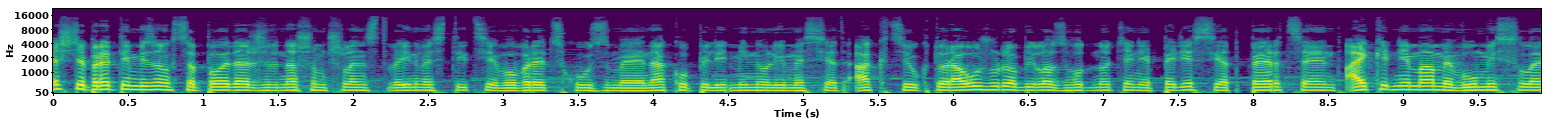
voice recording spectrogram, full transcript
Ešte predtým by som chcel povedať, že v našom členstve investície vo Vrecku sme nakúpili minulý mesiac akciu, ktorá už urobila zhodnotenie 50%. Aj keď nemáme v úmysle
